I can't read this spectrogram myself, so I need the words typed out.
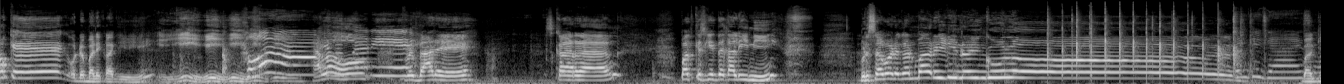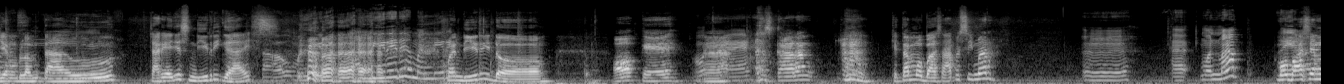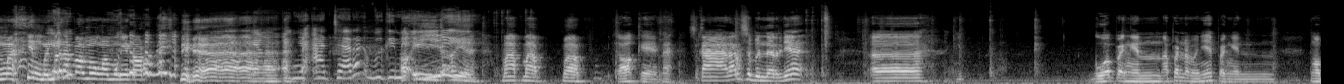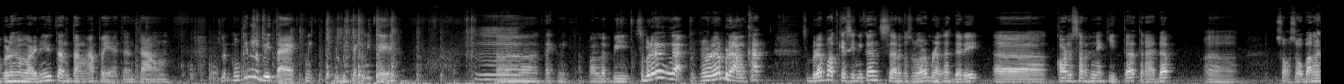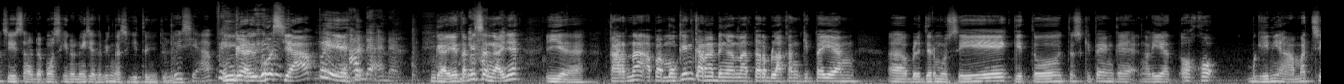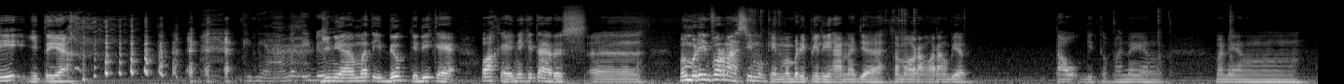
Oke, udah balik lagi. Hello, Halo, everybody. everybody. Sekarang podcast kita kali ini bersama dengan Marini Nainggolan. Thank you guys. Bagi yang belum tahu, cari aja sendiri guys. Tahu mandiri. mandiri deh mandiri. Mandiri dong. Oke. Nah, Oke. sekarang kita mau bahas apa sih, Mar? Eh, eh, mohon maaf. Mau bahas yang mana? Yang bener apa mau ngomongin orang aja? yang punya acara bukan Oh iya, oh iya. Maaf, maaf, maaf. Oke, nah sekarang sebenarnya eh gua pengen apa namanya? Pengen ngobrol sama hari ini tentang apa ya? Tentang le- mungkin lebih teknik, lebih teknik ya. Hmm, Eh, teknik apa lebih sebenarnya enggak sebenarnya berangkat sebenarnya podcast ini kan secara keseluruhan berangkat dari eh concernnya kita terhadap eh sok-sok banget sih terhadap musik Indonesia tapi nggak segitunya juga. Lu siapa? Enggak, gue siapa ya? ada ada. Enggak ya, tapi seenggaknya iya. Karena apa? Mungkin karena dengan latar belakang kita yang eh, belajar musik gitu, terus kita yang kayak ngelihat, oh kok begini amat sih gitu ya. Gini amat hidup. Gini amat hidup. Jadi kayak wah kayaknya kita harus eh, memberi informasi mungkin, memberi pilihan aja sama orang-orang biar tahu gitu mana yang mana yang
